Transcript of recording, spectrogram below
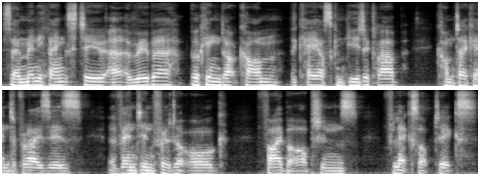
so many thanks to uh, Aruba, Booking.com, the Chaos Computer Club, Comtech Enterprises, EventInfra.org, Fiber Options, Flex Optics,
